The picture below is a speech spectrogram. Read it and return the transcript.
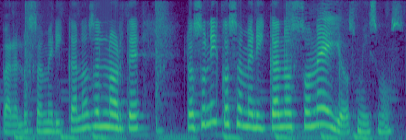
Para los americanos del norte, los únicos americanos son ellos mismos.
